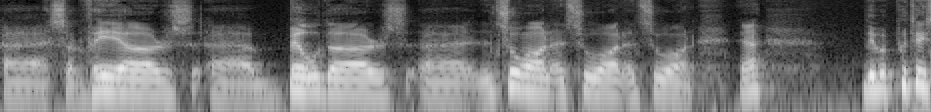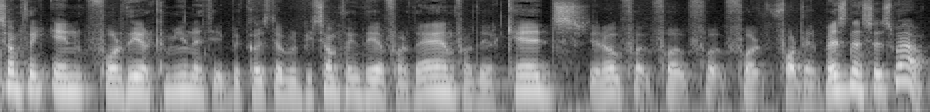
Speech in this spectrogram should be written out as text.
uh, surveyors, uh, builders, uh, and so on and so on and so on. Yeah, they were putting something in for their community because there would be something there for them, for their kids, you know, for for, for, for, for their business as well.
